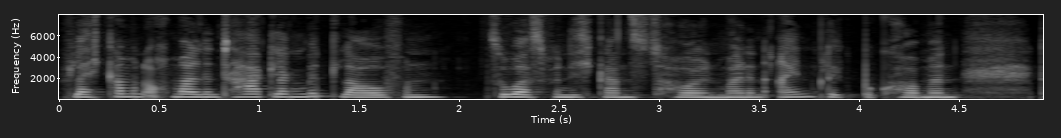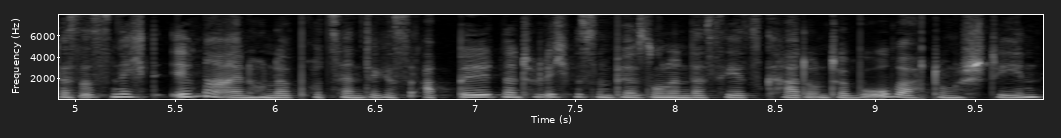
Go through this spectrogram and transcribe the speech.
Vielleicht kann man auch mal einen Tag lang mitlaufen Sowas finde ich ganz toll, mal einen Einblick bekommen. Das ist nicht immer ein hundertprozentiges Abbild. Natürlich wissen Personen, dass sie jetzt gerade unter Beobachtung stehen.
